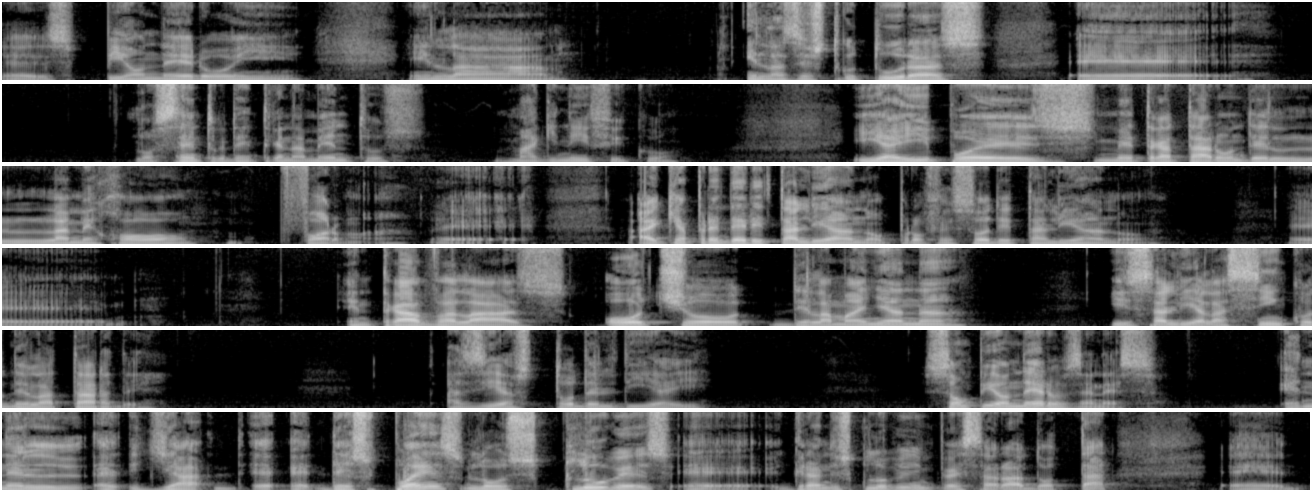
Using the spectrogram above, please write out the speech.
es pionero en, en, la, en las estructuras, eh, los centros de entrenamientos, magnífico. Y ahí pues me trataron de la mejor forma. Eh, hay que aprender italiano, profesor de italiano. Eh, entraba a las 8 de la mañana y salía a las 5 de la tarde. Hacías todo el día ahí. Son pioneros en eso. En el, eh, ya, eh, eh, después los clubes, grandes clubes empezaron a adoptar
